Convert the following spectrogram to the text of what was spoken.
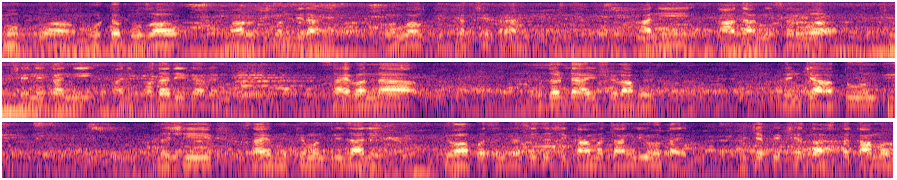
खूप मोठं भोगाव मारुती मंदिर आहे. भोगाव तीर्थक्षेत्र आहे. आणि आज आम्ही सर्व शिवसैनिकांनी आणि पदाधिकाऱ्यांनी साहेबांना उदंड आयुष्य लाभो त्यांच्या हातून जशी साहेब मुख्यमंत्री झाले तेव्हापासून जशी जशी कामं चांगली होत आहेत त्याच्यापेक्षा जास्त कामं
